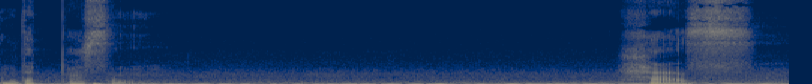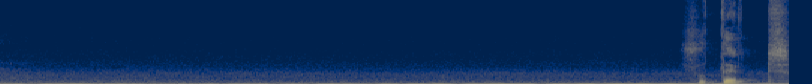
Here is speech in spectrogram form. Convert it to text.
that person has so that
